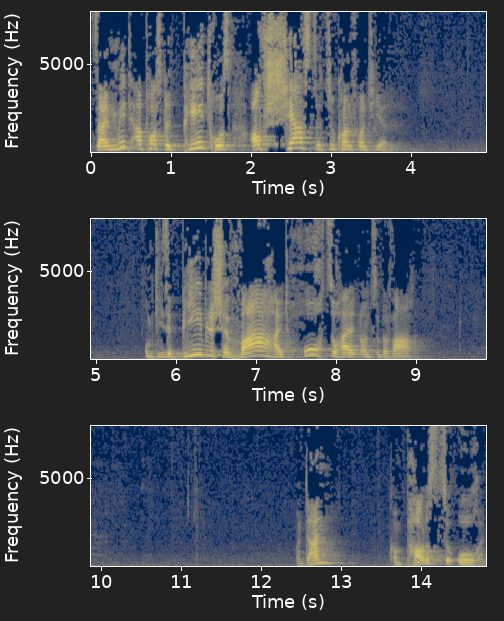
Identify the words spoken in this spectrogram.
seinen Mitapostel Petrus aufs Schärfste zu konfrontieren. Um diese biblische Wahrheit hochzuhalten und zu bewahren. Und dann kommt Paulus zu Ohren,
